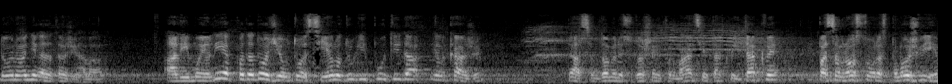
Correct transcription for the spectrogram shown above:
Dovoljno od njega da traži halala. Ali mu je lijepo da dođe u to sjelo drugi put i da, jel kaže, ja sam, do mene su došle informacije takve i takve, pa sam na osnovu raspoloživih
